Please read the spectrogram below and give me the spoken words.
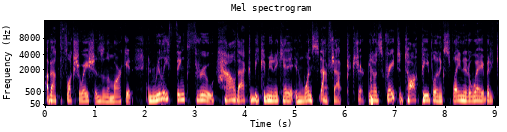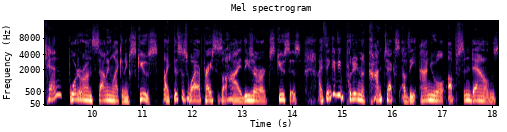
about the fluctuations in the market and really think through how that could be communicated in one snapshot picture. You know, it's great to talk people and explain it away, but it can border on sounding like an excuse. Like, this is why our prices are high. These are our excuses. I think if you put it in a context of the annual ups and downs,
